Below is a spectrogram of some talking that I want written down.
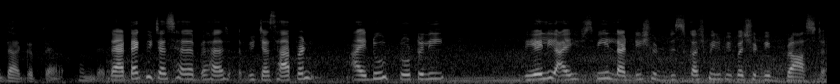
ಇದಾಗುತ್ತೆ ಒಂದೇ. The attack which has, hap- has which has happened, I do totally, really, I feel that they should, this Kashmiri people should be blasted.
